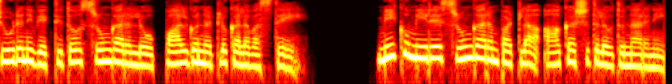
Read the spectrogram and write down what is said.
చూడని వ్యక్తితో శృంగారంలో పాల్గొన్నట్లు కలవస్తే మీకు మీరే శృంగారం పట్ల ఆకర్షితులవుతున్నారని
